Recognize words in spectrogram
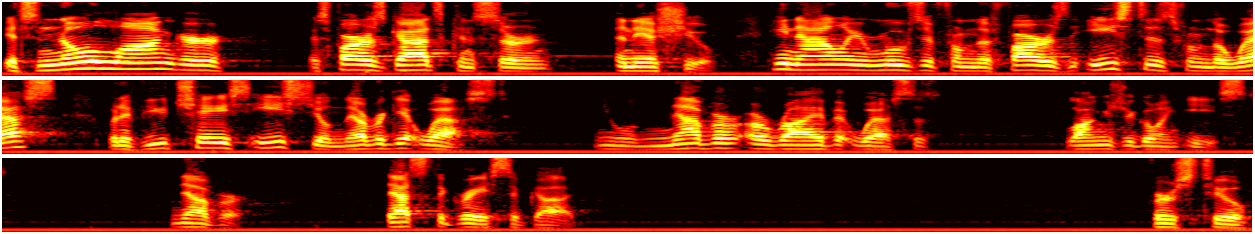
It's no longer as far as God's concerned, an issue. He not only removes it from as far as the east is from the west, but if you chase east, you'll never get west. You will never arrive at west as long as you're going east. Never. That's the grace of God. Verse 2.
